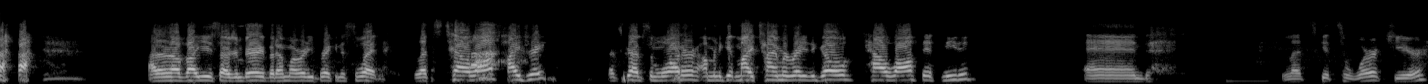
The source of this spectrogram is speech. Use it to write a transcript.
I don't know about you, Sergeant Barry, but I'm already breaking a sweat. Let's towel off, hydrate. Let's grab some water. I'm gonna get my timer ready to go, towel off if needed. And let's get to work here.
